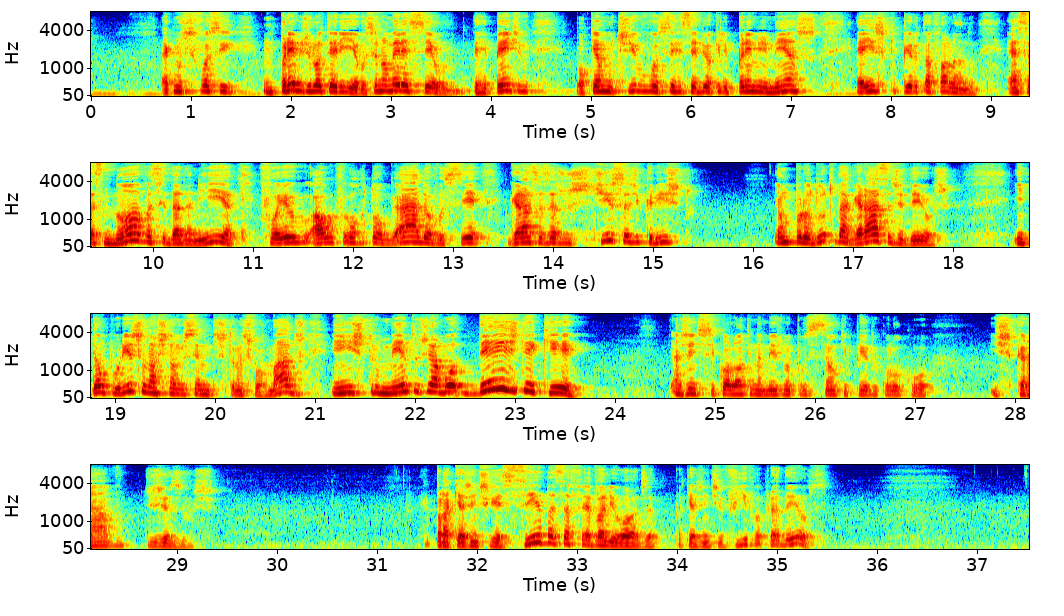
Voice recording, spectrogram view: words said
É como se fosse um prêmio de loteria, você não mereceu. De repente, qualquer motivo, você recebeu aquele prêmio imenso. É isso que Pedro está falando. Essa nova cidadania foi algo que foi otorgado a você graças à justiça de Cristo. É um produto da graça de Deus. Então, por isso, nós estamos sendo transformados em instrumentos de amor, desde que a gente se coloque na mesma posição que Pedro colocou escravo de Jesus. Para que a gente receba essa fé valiosa, para que a gente viva para Deus.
